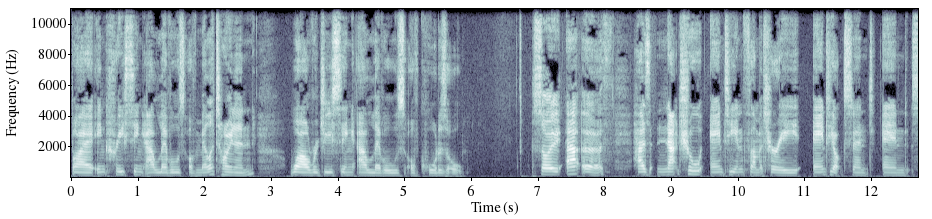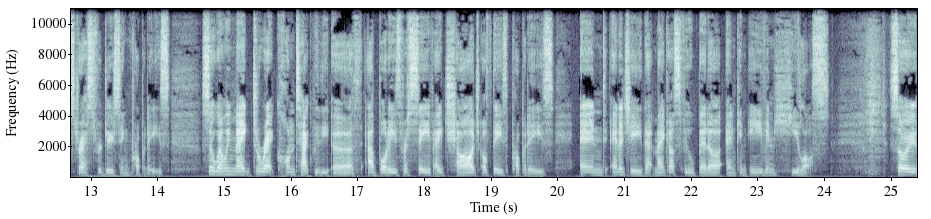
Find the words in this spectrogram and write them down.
by increasing our levels of melatonin while reducing our levels of cortisol. So, our earth has natural anti inflammatory, antioxidant, and stress reducing properties. So, when we make direct contact with the earth, our bodies receive a charge of these properties and energy that make us feel better and can even heal us. So,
